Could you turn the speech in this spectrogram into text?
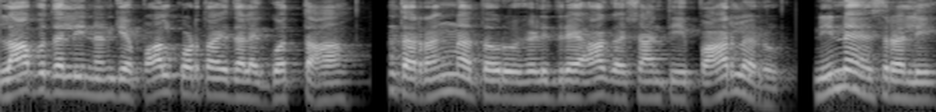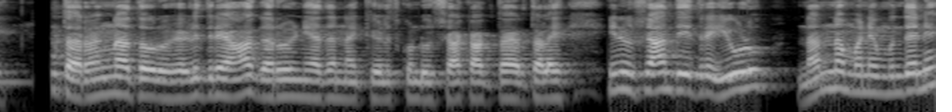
ಲಾಭದಲ್ಲಿ ನನಗೆ ಪಾಲ್ ಕೊಡ್ತಾ ಇದ್ದಾಳೆ, ಗೊತ್ತಾ? ಅಂತ ರಂಗನಾಥ್ ಅವರು ಹೇಳಿದ್ರೆ ಆಗ ಶಾಂತಿ ಪಾರ್ಲರು, ನಿನ್ನ ಹೆಸರಲ್ಲಿ ಅಂತ ರಂಗನಾಥ್ ಅವರು ಹೇಳಿದ್ರೆ ಆ ಗರ್ವಿಣಿ ಅದನ್ನ ಕೇಳಿಸ್ಕೊಂಡು ಶಾಕ್ ಆಗ್ತಾ ಇರ್ತಾಳೆ. ಇನ್ನು ಶಾಂತಿ ಇದ್ರೆ ಇವಳು ನನ್ನ ಮನೆ ಮುಂದೆನೆ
